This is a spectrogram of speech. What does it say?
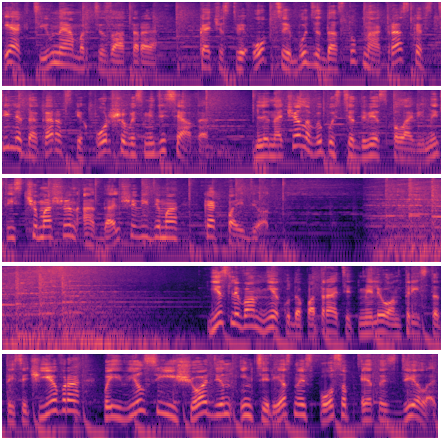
и активные амортизаторы. В качестве опции будет доступна окраска в стиле дакаровских Porsche 80-х. Для начала выпустят 2500 машин, а дальше, видимо, как пойдет. Если вам некуда потратить миллион триста тысяч евро, появился еще один интересный способ это сделать.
